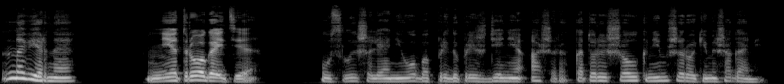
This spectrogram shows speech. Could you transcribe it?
«Наверное». «Не трогайте!» Услышали они оба предупреждение Ашера, который шел к ним широкими шагами.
